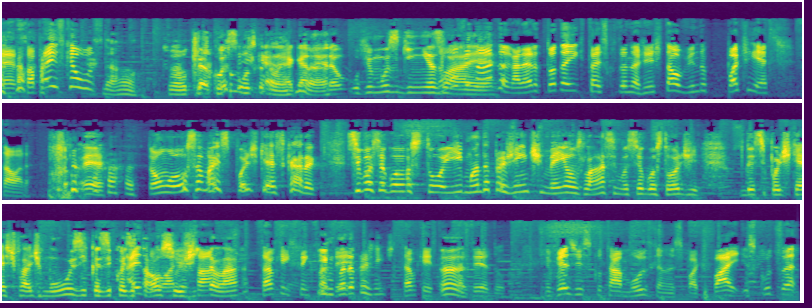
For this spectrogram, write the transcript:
é só pra isso que eu uso. Não, eu Pra escuto música cara, também. A galera ouve musguinhas Não lá, ouve é. nada. A galera toda aí que tá escutando a gente tá ouvindo podcast essa hora. É, então ouça mais podcast, cara. Se você gostou aí, manda pra gente e-mails lá. Se você gostou de desse podcast falar de músicas e coisa Aí, e tal, Edu, sugira lá. Sabe o que você tem que E fazer? manda pra gente. Sabe o que você tem Ah. que fazer, Edu? Em vez de escutar música no Spotify, escuta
